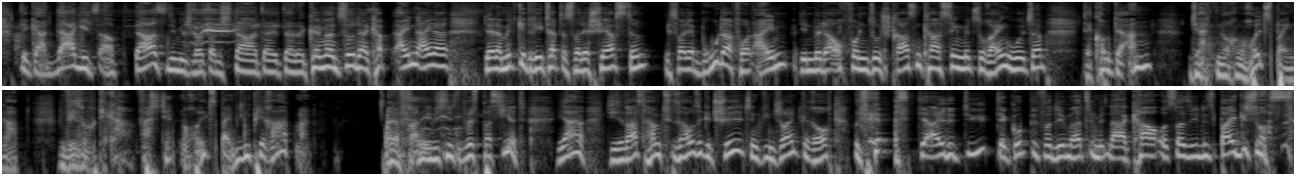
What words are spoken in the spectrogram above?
Digga, da geht's ab. Da ist nämlich was am Start, Alter. Da können wir uns so, da gab einen einer, der da mitgedreht hat, das war der schärfste. Das war der Bruder von einem, den wir da auch von so Straßencasting mit so reingeholt haben. Der kommt der an, der hat noch ein Holzbein gehabt. Und wir so, Digga, was, der hat ein Holzbein? Wie ein Pirat, Mann. Und Da fragen wie ist denn was passiert? Ja, die was, haben zu Hause gechillt, irgendwie einen Joint geraucht und der, der eine Typ, der Kumpel von dem hatte mit einer AK aus Versehen ins Bein geschossen.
